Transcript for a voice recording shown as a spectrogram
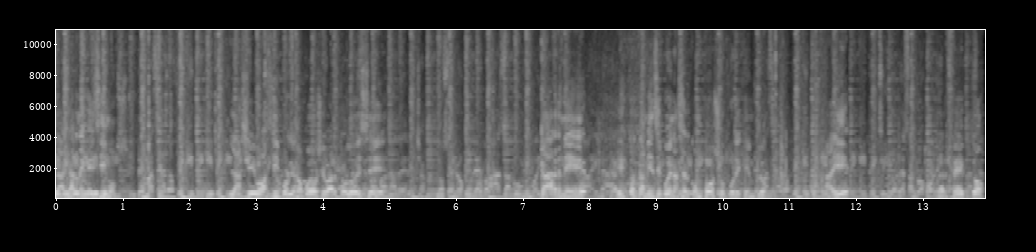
La carne que hicimos. La llevo así porque no puedo llevar todo ese carne. Estos también se pueden hacer con pollo, por ejemplo. Ahí. Perfecto.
